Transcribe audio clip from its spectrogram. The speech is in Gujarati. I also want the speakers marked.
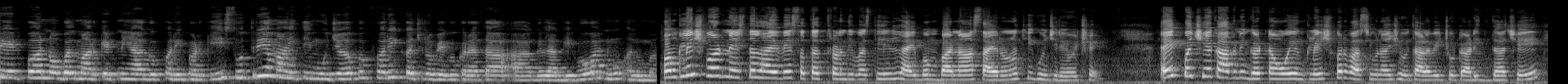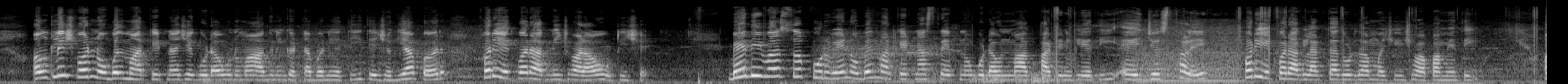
Speaker 1: એટ પર નોબલ માર્કેટની આગ ફરી ભડકી. સૂત્રીય માહિતી મુજબ ફરી કચરો ભેગો કરાતા આગ લાગી હોવાનું અનુમાન. અંકલેશ્વર નેશનલ હાઈવે સતત ત્રણ દિવસથી લાઈબંબાના સાયરનોથી ગુંજી રહ્યો છે. એક પછી એક આગની ઘટનાઓએ અંકલેશ્વર વાસીઓના જીવ તાળવે ચોંટાડી દીધા છે. અંકલેશ્વર નોબલ માર્કેટના જે ગોડાઉનમાં આગની ઘટના બની હતી તે જગ્યા પર ફરી એકવાર આગની જ્વાળાઓ ઉઠી છે. બે દિવસ પૂર્વે નોબેલ માર્કેટના સ્ક્રેપનો ગોડાઉનમાં આગ ફાટી નીકળી હતી. એ જ સ્થળે ફરી એકવાર આગ લાગતા દોડધામ મચી જવા પામી હતી.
